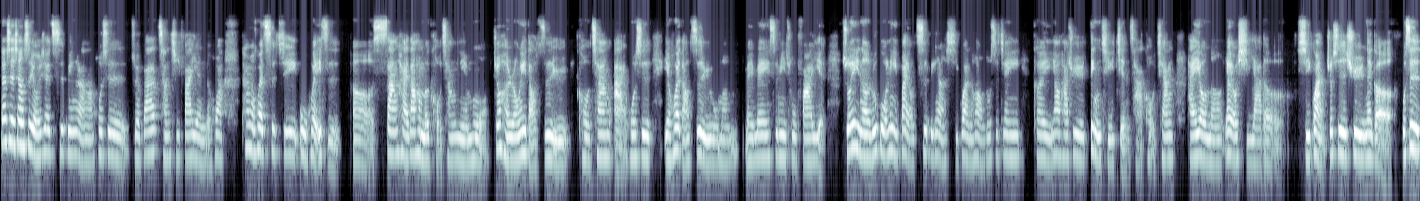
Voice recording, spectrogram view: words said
但是像是有一些吃槟榔啊，或是嘴巴长期发炎的话，他们会刺激物会一直。呃，伤害到他们的口腔黏膜，就很容易导致于口腔癌，或是也会导致于我们妹妹私密处发炎。所以呢，如果另一半有吃槟榔习惯的话，我都是建议可以要他去定期检查口腔，还有呢，要有洗牙的。习惯就是去那个，不是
